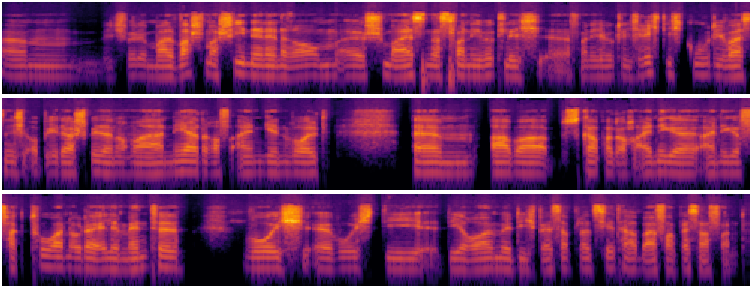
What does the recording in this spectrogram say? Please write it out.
Ähm, ich würde mal Waschmaschine in den Raum äh, schmeißen. Das fand ich wirklich, äh, fand ich wirklich richtig gut. Ich weiß nicht, ob ihr da später nochmal näher drauf eingehen wollt. Ähm, aber es gab halt auch einige, einige Faktoren oder Elemente, wo ich, äh, wo ich die, die Räume, die ich besser platziert habe, einfach besser fand.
